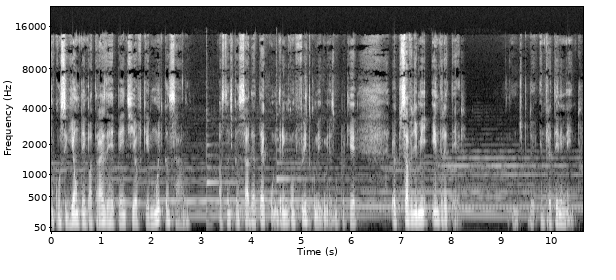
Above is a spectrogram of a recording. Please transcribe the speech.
Eu consegui há um tempo atrás, de repente, eu fiquei muito cansado bastante cansado e até entrei em conflito comigo mesmo, porque eu precisava de me entreter, um tipo de entretenimento.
